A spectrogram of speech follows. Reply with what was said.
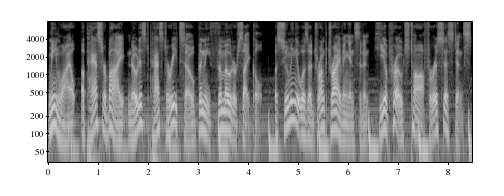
Meanwhile, a passerby noticed Pastorizzo beneath the motorcycle. Assuming it was a drunk driving incident, he approached to offer assistance.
